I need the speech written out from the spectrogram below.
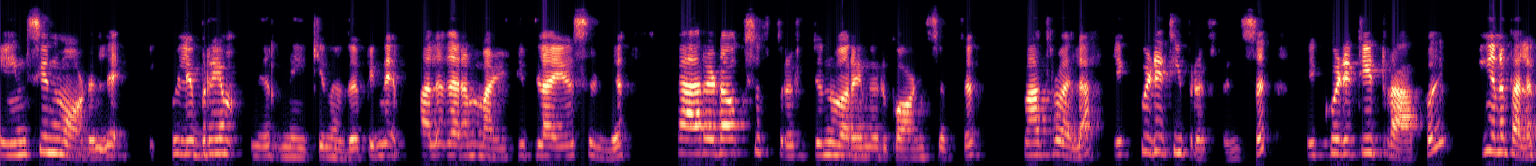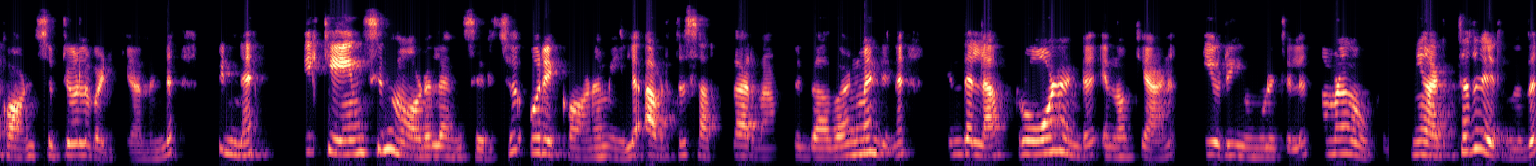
കെയ്ൻസിയൻ മോഡലിൽ ഇക്വിലിബ്രിയം നിർണയിക്കുന്നത്? പിന്നെ പലതരം മൾട്ടിപ്ലയേഴ്സ് ഉണ്ട്. പാരഡോക്സ് ഓഫ് ത്രിഫ്റ്റ് എന്ന് പറയുന്ന ഒരു കോൺസെപ്റ്റ് മാത്രമല്ല ലിക്വിഡിറ്റി പ്രിഫറൻസ് ലിക്വിഡിറ്റി ട്രാപ്പ് ഇങ്ങനെ പല കോൺസെപ്റ്റുകൾ പഠിക്കാനുണ്ട്. പിന്നെ ഈ കെയ്ൻസിൻ മോഡൽ അനുസരിച്ച് ഒരു ഇക്കോണമിയിൽ അവിടുത്തെ സർക്കാരിന് അവിടുത്തെ ഗവൺമെന്റിന് എന്തെല്ലാം റോൾ ഉണ്ട് എന്നൊക്കെയാണ് ഈ ഒരു യൂണിറ്റിൽ നമ്മൾ നോക്കുന്നത്. ഇനി അടുത്തത് വരുന്നത്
